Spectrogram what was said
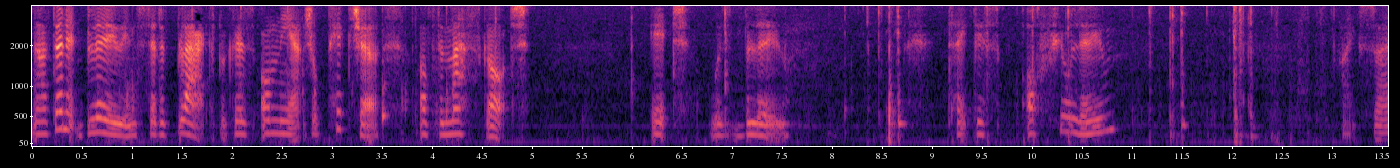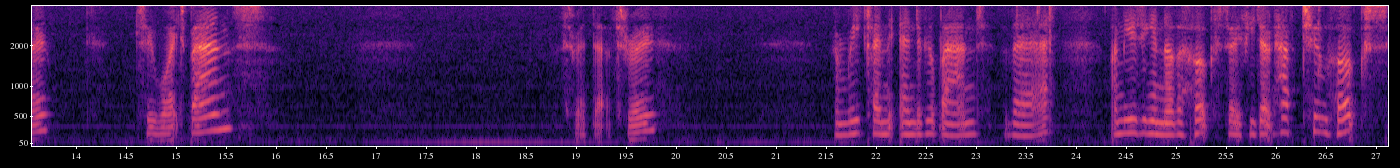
Now I've done it blue instead of black because on the actual picture of the mascot it was blue. Take this off your loom like so. Two white bands. Thread that through and reclaim the end of your band there. I'm using another hook so if you don't have two hooks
